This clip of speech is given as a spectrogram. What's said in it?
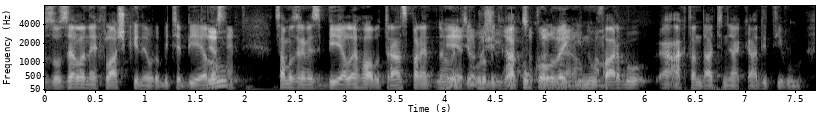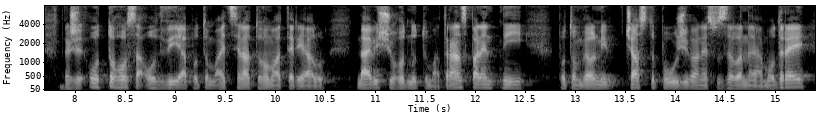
zo zelenej flašky neurobíte bielu. Jasne. Samozrejme z bieleho alebo transparentného viete urobiť akúkoľvek inú áno. farbu, ak tam dáte nejaké aditívum. Takže od toho sa odvíja potom aj cena toho materiálu. Najvyššiu hodnotu má transparentný, potom veľmi často používané sú zelené a modré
